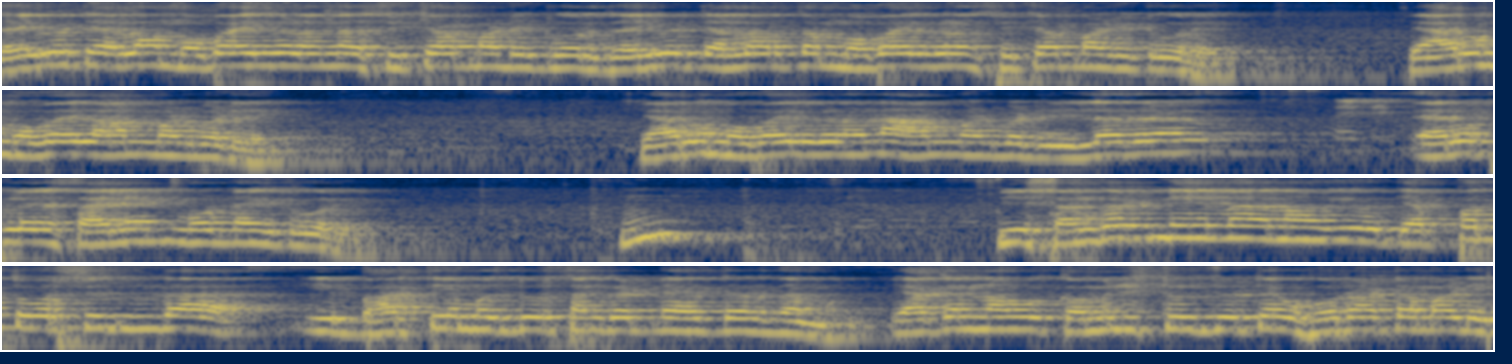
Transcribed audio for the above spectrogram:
ದಯವಿಟ್ಟು ಎಲ್ಲ ಮೊಬೈಲ್ಗಳನ್ನು ಸ್ವಿಚ್ ಆಫ್ ಮಾಡಿ ಇಟ್ಕೋರಿ. ದಯವಿಟ್ಟು ಎಲ್ಲರ ತಮ್ಮ ಮೊಬೈಲ್ಗಳನ್ನು ಸ್ವಿಚ್ ಆಫ್ ಮಾಡಿ ಇಟ್ಕೋರಿ. ಯಾರೂ ಮೊಬೈಲ್ ಆನ್ ಮಾಡಬೇಡ್ರಿ. ಯಾರೂ ಮೊಬೈಲ್ಗಳನ್ನು ಆನ್ ಮಾಡಬೇಡ್ರಿ. ಇಲ್ಲಾಂದ್ರೆ ಏರೋಪ್ಲೇನ್ ಸೈಲೆಂಟ್ ಮೋಡ್ನಾಗ ಇಟ್ಕೋರಿ. ಈ ಸಂಘಟನೆಯನ್ನು ನಾವು ಇವತ್ತು ಎಪ್ಪತ್ತು ವರ್ಷದಿಂದ ಈ ಭಾರತೀಯ ಮಜ್ದೂರ್ ಸಂಘಟನೆ ಆಗ್ತಾರೆ ನಮ್ಗೆ. ಯಾಕಂದ್ರೆ ನಾವು ಕಮ್ಯುನಿಸ್ಟರ ಜೊತೆ ಹೋರಾಟ ಮಾಡಿ,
